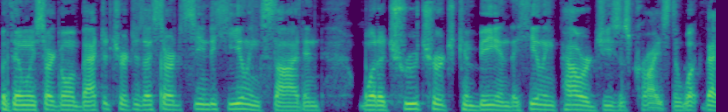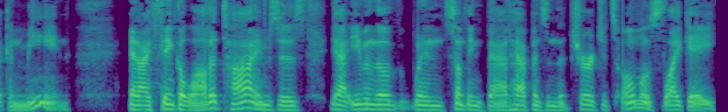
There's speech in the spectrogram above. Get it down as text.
but then when we started going back to churches, I started seeing the healing side and what a true church can be and the healing power of Jesus Christ and what that can mean. And I think a lot of times is, yeah, even though when something bad happens in the church, it's almost like a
